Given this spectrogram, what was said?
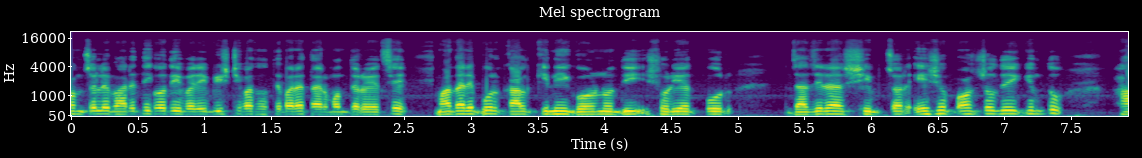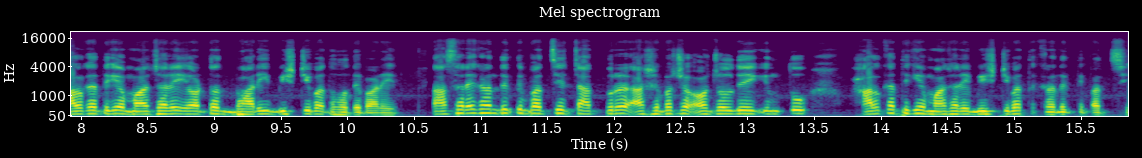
অঞ্চলে ভারী থেকে অতি ভারী বৃষ্টিপাত হতে পারে, তার মধ্যে রয়েছে মাদারীপুর, কালকিনি গৌরনদী শরীয়তপুর, জাজিরা, শিবচর, এইসব অঞ্চল দিয়ে কিন্তু হালকা থেকে মাঝারি অর্থাৎ ভারী বৃষ্টিপাত হতে পারে। তাছাড়া এখানে দেখতে পাচ্ছি চাঁদপুরের আশেপাশে অঞ্চল দিয়ে কিন্তু হালকা থেকে মাঝারি বৃষ্টিপাত এখানে দেখতে পাচ্ছি।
